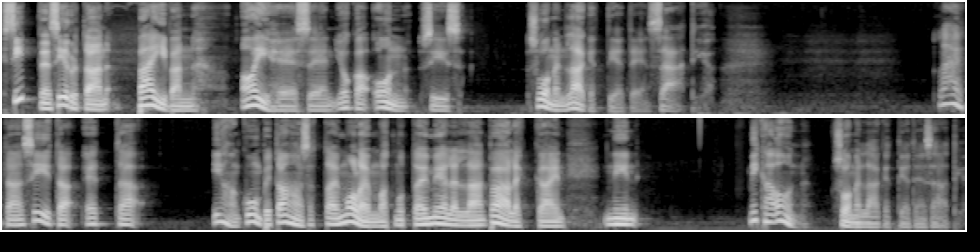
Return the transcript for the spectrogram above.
Sitten siirrytään päivän aiheeseen, joka on siis Suomen lääketieteen säätiö. Lähdetään siitä, että ihan kumpi tahansa tai molemmat, mutta ei mielellään päällekkäin, niin mikä on Suomen lääketieteen säätiö?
